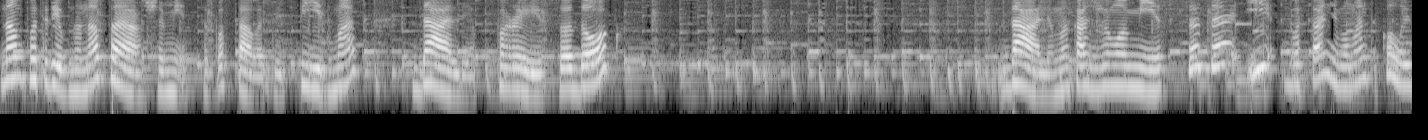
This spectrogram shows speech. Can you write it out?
нам потрібно на перше місце поставити підмет, далі присудок, Далі ми кажемо місце, де і в останній момент коли.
